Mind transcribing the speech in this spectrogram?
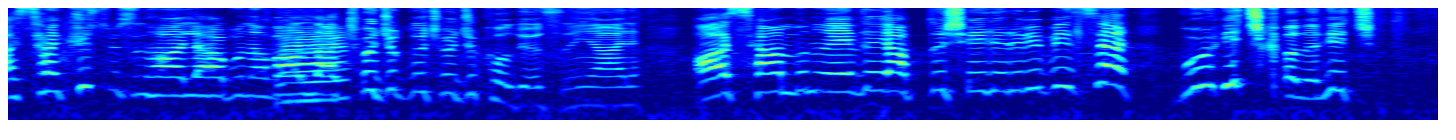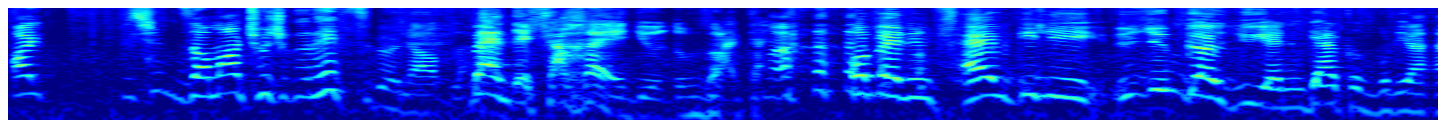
Ay sen küs müsün hala buna? Vallahi He. çocuklu çocuk oluyorsun yani. Ay sen bunun evde yaptığı şeyleri bir bilsen. Bu hiç kalır hiç. Ay şimdi zaman çocukları hepsi böyle abla. Ben de şaka ediyordum zaten. o benim sevgili üzüm gözlü yeğenim. Gel kız buraya.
